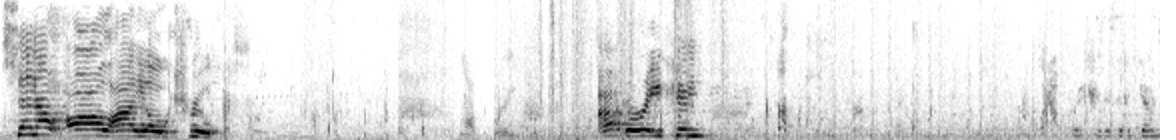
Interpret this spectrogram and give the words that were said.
Send out all IO troops. Not. Operation. What operation is it again?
